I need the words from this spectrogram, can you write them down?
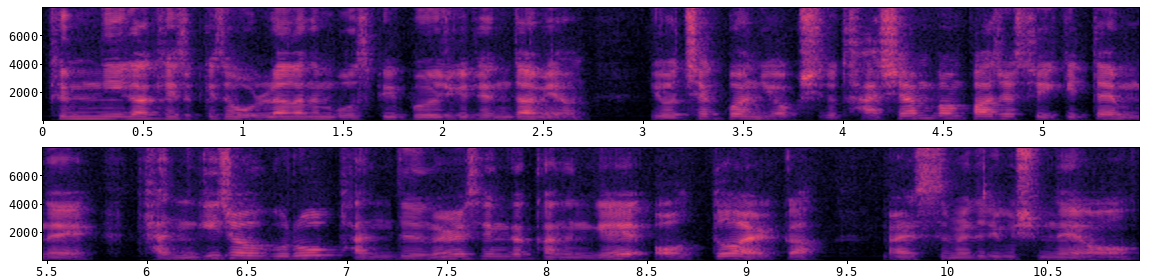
금리가 계속해서 올라가는 모습이 보여지게 된다면 이 채권 역시도 다시 한번 빠질 수 있기 때문에 단기적으로 반등을 생각하는 게 어떠할까 말씀을 드리고 싶네요.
